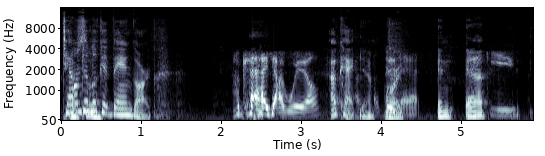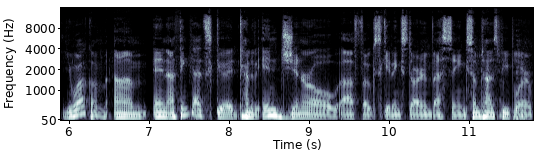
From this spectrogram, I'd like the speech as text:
Tell him to look at Vanguard. Okay, I will. Okay. Yeah. I'll do All right. that. And, and I- you. You're welcome. Um, and I think that's good. Kind of in general, uh, folks getting started investing. Sometimes people are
